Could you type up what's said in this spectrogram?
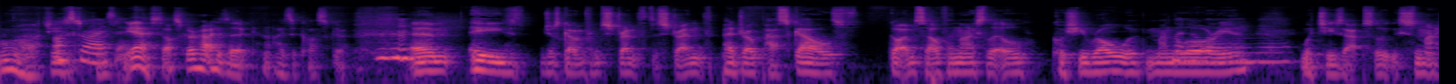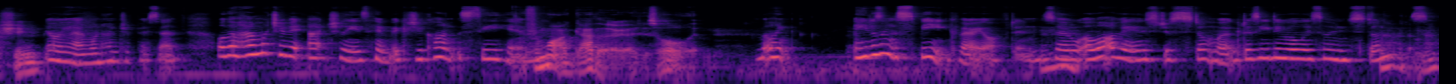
oh, Jesus Oscar Christ. Isaac. Yes, Oscar Isaac, Isaac Oscar. um, he's just going from strength to strength. Pedro Pascal's got himself a nice little cushy role with Mandalorian, Mandalorian, yeah. which is absolutely smashing. Oh yeah, one hundred percent. Although how much of it actually is him because you can't see him. From what I gather, it's all him. But like, he doesn't speak very often, so mm-hmm. a lot of it is just stunt work. Does he do all his own No, I stunts? don't know.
